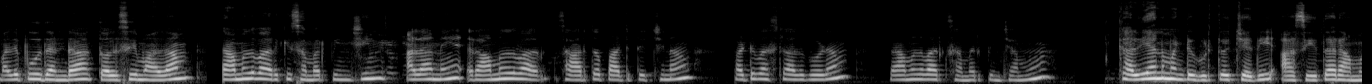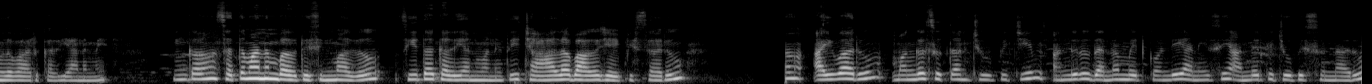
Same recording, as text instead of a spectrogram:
మల్లెపూదండ తులసిమాల రాములవారికి రాముల వారికి సమర్పించి అలానే రాముల వారి సార్తో పాటు తెచ్చిన పట్టు వస్త్రాలు కూడా రాముల వారికి సమర్పించాము. కళ్యాణం అంటే గుర్తొచ్చేది ఆ సీతారాముల వారి కళ్యాణమే. ఇంకా శతమానం భవతి సినిమాలో సీతా కళ్యాణం అనేది చాలా బాగా చేపిస్తారు అయ్యవారు మంగళసూత్రాన్ని చూపించి అందరూ దండం పెట్టుకోండి అనేసి అందరికీ చూపిస్తున్నారు.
